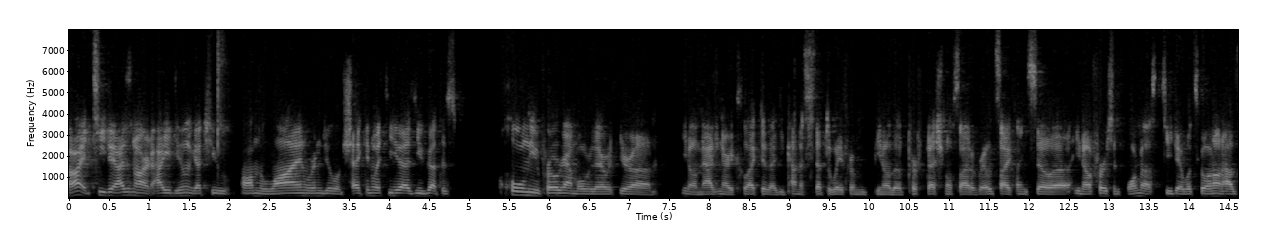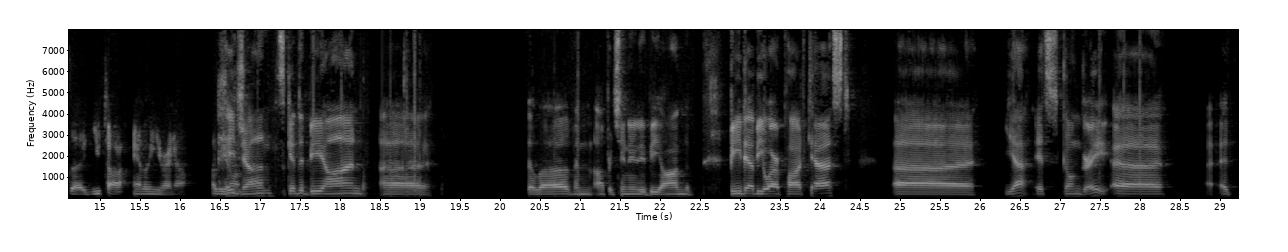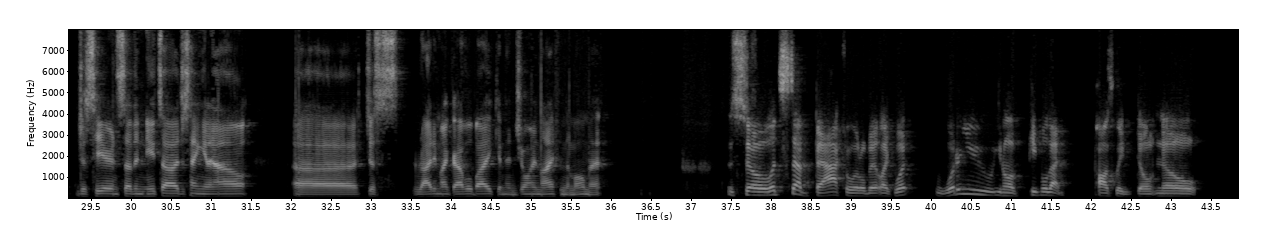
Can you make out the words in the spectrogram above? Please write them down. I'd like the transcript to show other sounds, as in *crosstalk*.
All right, TJ Eisenhart, how you doing? Got you on the line. We're gonna do a little check-in with you as you've got this whole new program over there with your, uh, you know, imaginary collective as you kind of stepped away from, you know, the professional side of road cycling. So, uh, you know, first and foremost, TJ, what's going on? How's uh, Utah handling you right now? Hey, going? John, it's good to be on. Uh, the love and opportunity to be on the BWR podcast. Uh, yeah, it's going great. Uh, just here in southern Utah, just hanging out, uh, just riding my gravel bike and enjoying life in the moment. So let's step back a little bit. Like, what what are you? You know, people that possibly don't know,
